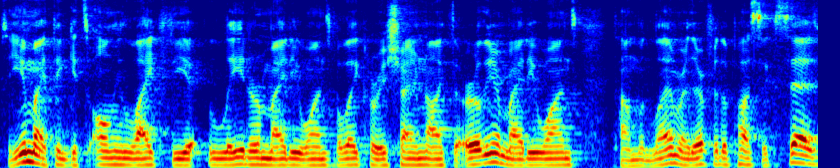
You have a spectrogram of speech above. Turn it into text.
So you might think it's only like the later mighty ones, but like Harishayim, not like the earlier mighty ones. Talmud Lemer. Therefore, the pasuk says,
